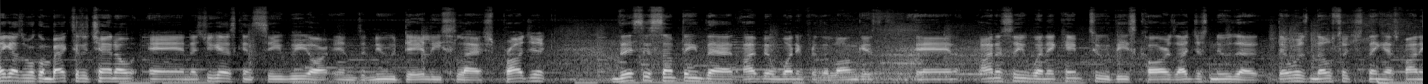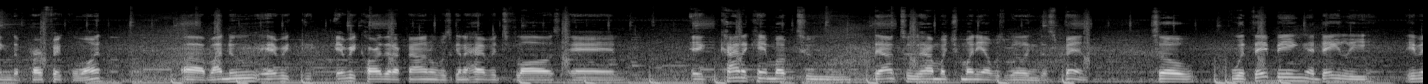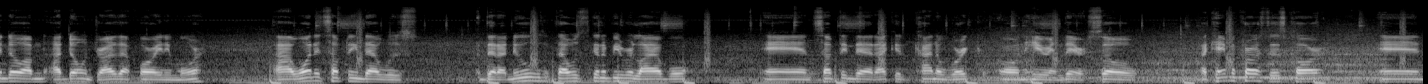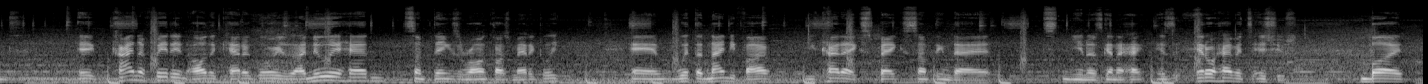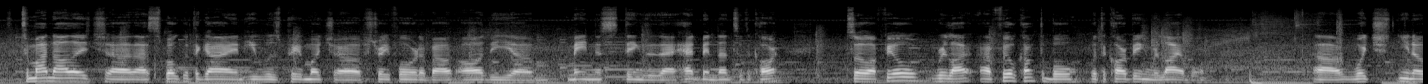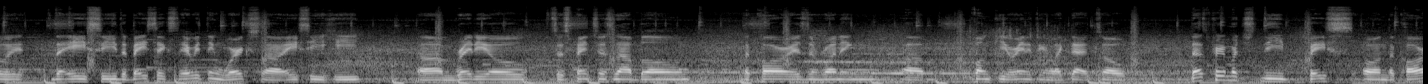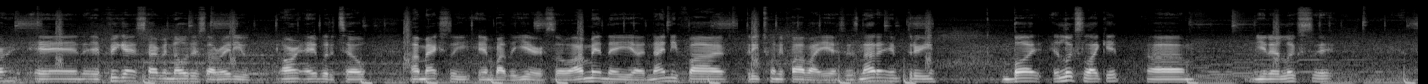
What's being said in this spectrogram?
Hey guys, welcome back to the channel and as you guys can see we are in the new daily slash project. This is something that I've been wanting for the longest and honestly when it came to these cars I just knew that there was no such thing as finding the perfect one. Um, I knew every every car that I found was gonna have its flaws and it kind of came up to down to how much money I was willing to spend. So with it being a daily, even though I'm I don't drive that far anymore, I wanted something that was that I knew that was going to be reliable and something that I could kind of work on here and there. So I came across this car and it kind of fit in all the categories. I knew it had some things wrong cosmetically and with the 95 you kind of expect something that you know is gonna have it'll have its issues but to my knowledge uh, I spoke with the guy and he was pretty much uh, straightforward about all the um, maintenance things that had been done to the car so I feel reli I feel comfortable with the car being reliable uh, which you know the AC the basics everything works uh, AC heat um, radio suspension's not blown the car isn't running uh, funky or anything like that. So that's pretty much the base on the car. And if you guys haven't noticed already, aren't able to tell, I'm actually in by the year. So I'm in a uh, 95 325 IS. It's not an M3, but it looks like it. Um, you know, it looks it,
